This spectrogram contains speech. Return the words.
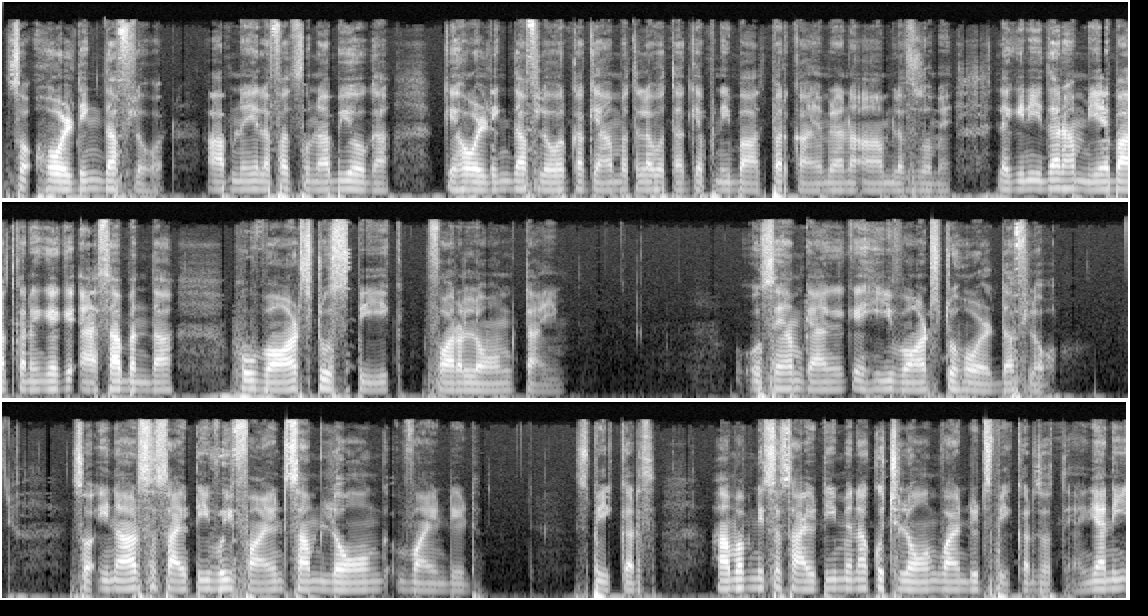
سو ہولڈنگ دا فلور آپ نے یہ لفظ سنا بھی ہوگا کہ ہولڈنگ دا فلور کا کیا مطلب ہوتا ہے کہ اپنی بات پر قائم رہنا عام لفظوں میں۔ لیکن ادھر ہم یہ بات کریں گے کہ ایسا بندہ ہو wants to speak for a long time اسے ہم کہیں گے کہ he wants to hold the floor so in our society we find some long winded speakers ہم اپنی سوسائٹی میں نا کچھ لانگ وائنڈیڈ اسپیکرز ہوتے ہیں۔ یعنی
